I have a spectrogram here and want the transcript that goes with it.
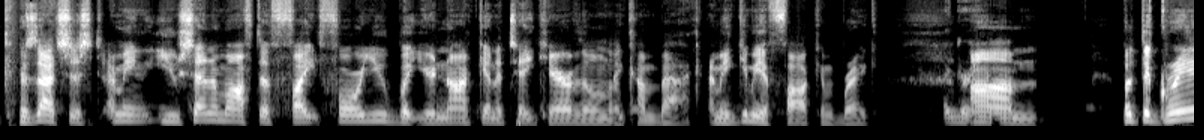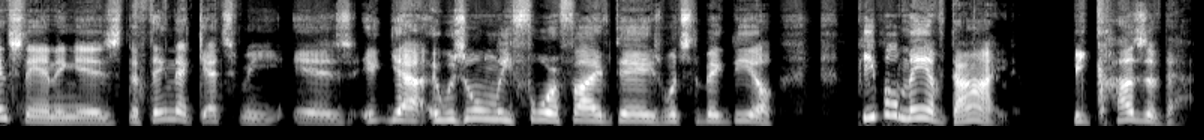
because that's just, I mean, you send them off to fight for you, but you're not going to take care of them when they come back. I mean, give me a fucking break. Agreed. Um, but the grandstanding is the thing that gets me is, it, yeah, it was only four or five days. What's the big deal? People may have died because of that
